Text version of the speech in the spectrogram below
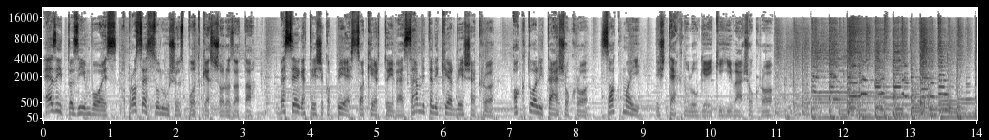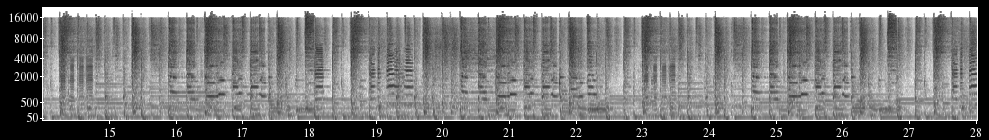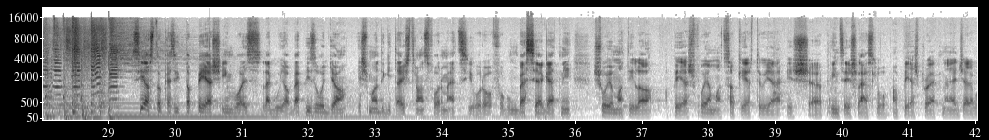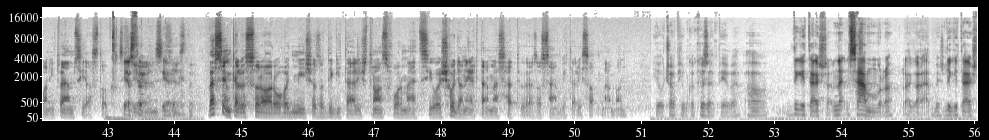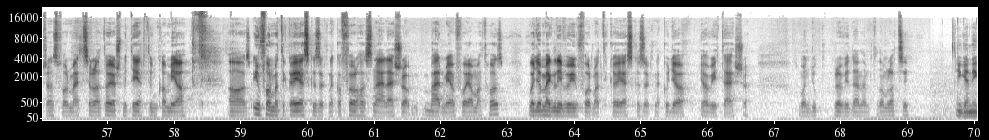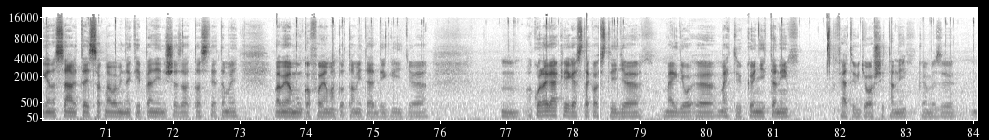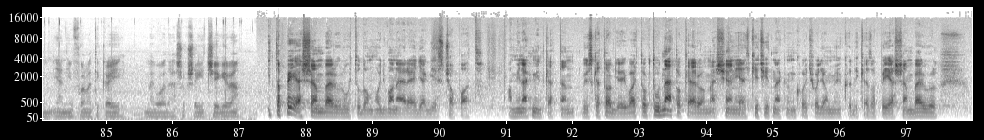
Ez itt az Invoice, a Process Solutions podcast sorozata. Beszélgetések a PS szakértőivel számviteli kérdésekről, aktualitásokról, szakmai és technológiai kihívásokról. Sziasztok, ez itt a PS Invoice legújabb epizódja, és ma a digitális transformációról fogunk beszélgetni. Sólyom Attila, a PS folyamat szakértője, és eh, Pincés László, a PS projektmenedzsere van itt velem. Sziasztok! Sziasztok! Sziasztok! Beszéljünk először arról, hogy mi is ez a digitális transformáció, és hogyan értelmezhető ez a számviteli szakmában. Jó, csapjunk a közepébe. A digitális, ne, számomra legalábbis, digitális transformáció alatt olyasmit értünk, ami a az informatikai eszközöknek a felhasználása bármilyen folyamathoz, vagy a meglévő informatikai eszközöknek ugye a javítása. Mondjuk röviden, nem tudom, Laci. Igen, igen, a számítási szakmában mindenképpen én is ez alatt azt értem, hogy valamilyen munkafolyamatot, amit eddig így mm, a kollégák végeztek, azt így meggyó, meg tudjuk könnyíteni, fel tudjuk gyorsítani különböző mm, ilyen informatikai megoldások segítségével. Itt a PSN belül úgy tudom, hogy van erre egy egész csapat, aminek mindketten büszke tagjai vagytok. Tudnátok erről mesélni egy kicsit nekünk, hogy hogyan működik ez a PSN belül,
